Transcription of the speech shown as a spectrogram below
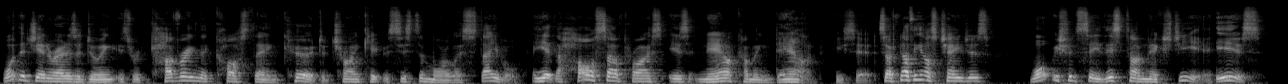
What the generators are doing is recovering the cost they incurred to try and keep the system more or less stable. And yet the wholesale price is now coming down, he said. So if nothing else changes, what we should see this time next year is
